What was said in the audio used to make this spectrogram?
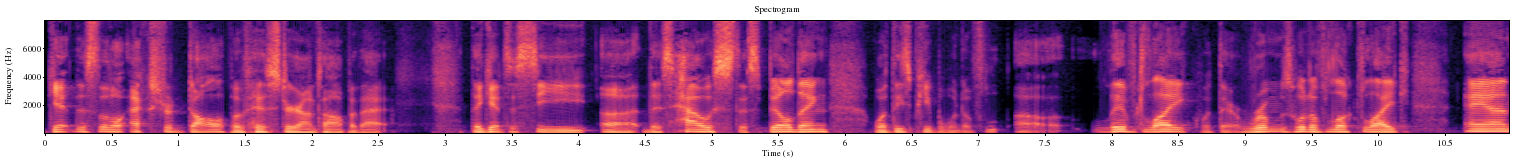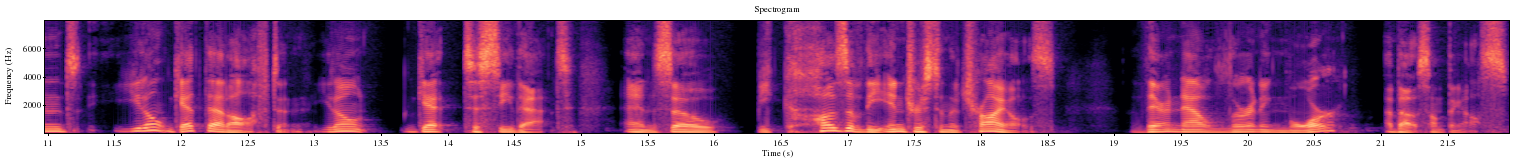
get this little extra dollop of history on top of that. They get to see uh, this house, this building, what these people would have uh, lived like, what their rooms would have looked like. And you don't get that often. You don't get to see that. And so, because of the interest in the trials, they're now learning more about something else.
